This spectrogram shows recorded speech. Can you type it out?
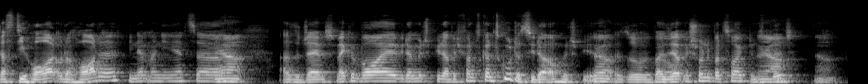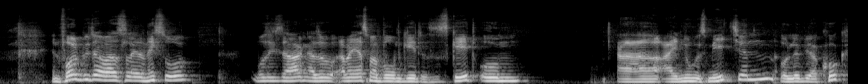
dass die Horde oder Horde, wie nennt man ihn jetzt? Äh, Ja. Also James McAvoy wieder mitspielt, aber ich fand es ganz gut, dass sie da auch mitspielt. Ja. Also, weil sie hat mich schon überzeugt im Ja, Split. ja. In Vollblüter war es leider nicht so, muss ich sagen. Also, aber erstmal, worum geht es? Es geht um äh, ein junges Mädchen, Olivia Cook,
